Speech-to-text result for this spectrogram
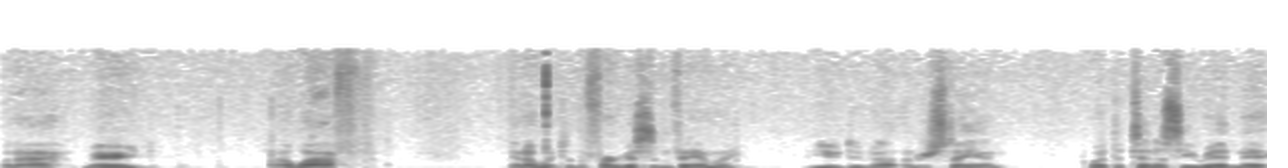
When I married my wife and I went to the Ferguson family, you do not understand what the Tennessee redneck.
